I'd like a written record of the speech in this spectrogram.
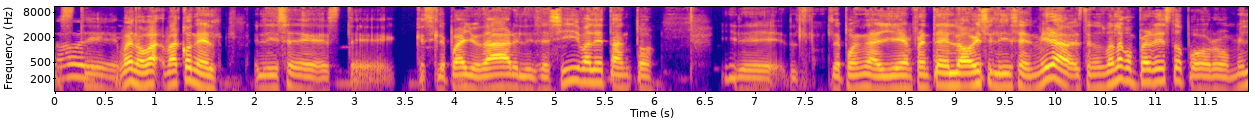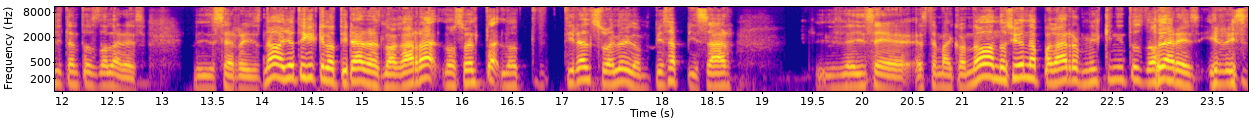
Este, bueno, va, va con él. Y le dice este, que si le puede ayudar. Y le dice, sí, vale tanto. Y le, le ponen allí enfrente de Lois y le dicen, mira, este, nos van a comprar esto por mil y tantos dólares. Dice Reese, no, yo te dije que lo tiraras. Lo agarra, lo suelta, lo tira al suelo y lo empieza a pisar. Y le dice este Malcolm, no, nos iban a pagar 1500 dólares. Y Reese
